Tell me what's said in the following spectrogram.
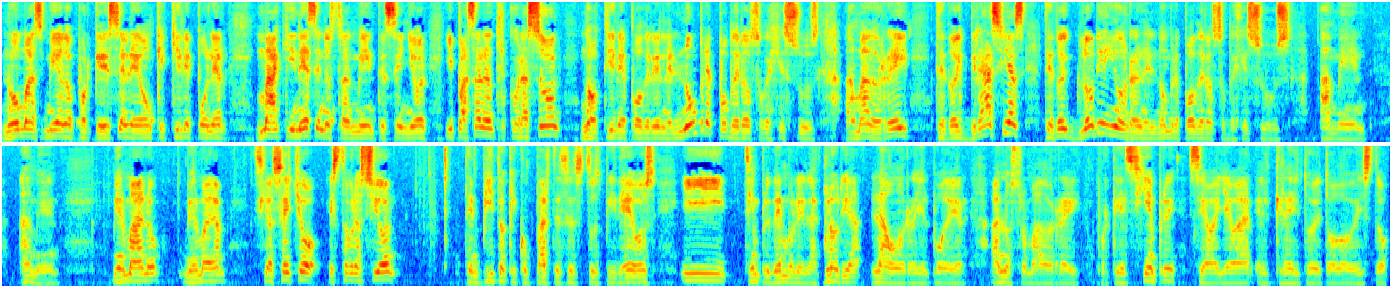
no más miedo, porque ese león que quiere poner máquinas en nuestras mentes, Señor, y pasar a nuestro corazón, no tiene poder en el nombre poderoso de Jesús. Amado Rey, te doy gracias, te doy gloria y honra en el nombre poderoso de Jesús. Amén. Amén. Mi hermano, mi hermana, si has hecho esta oración, te invito a que compartes estos videos y siempre démosle la gloria, la honra y el poder a nuestro amado Rey, porque Él siempre se va a llevar el crédito de todo esto.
